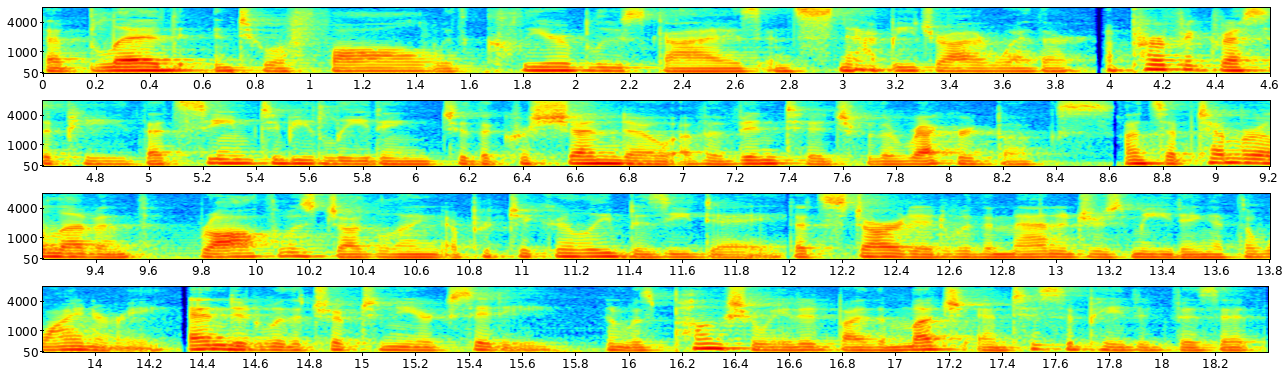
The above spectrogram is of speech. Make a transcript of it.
that bled into a fall with clear blue skies and snappy dry weather. A perfect recipe that seemed to be leading to the crescendo of a vintage for the record books. On September 11th, Roth was juggling a particularly busy day that started with a manager's meeting at the winery ended with a trip to New York City, and was punctuated by the much anticipated visit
